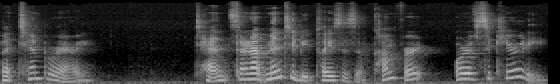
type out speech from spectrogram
but temporary. Tents are not meant to be places of comfort or of security,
